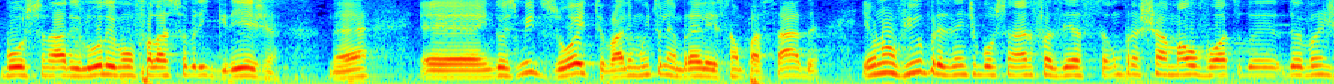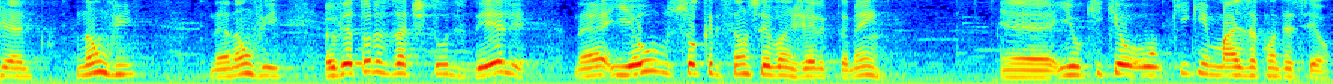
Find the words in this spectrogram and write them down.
Bolsonaro e Lula e vamos falar sobre igreja, né? É, em 2018, vale muito lembrar a eleição passada, eu não vi o presidente Bolsonaro fazer ação para chamar o voto do, do evangélico. Não vi, né? Não vi. Eu via todas as atitudes dele, né? E eu sou cristão, sou evangélico também. É, e o que, que, eu, o que, que mais aconteceu?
